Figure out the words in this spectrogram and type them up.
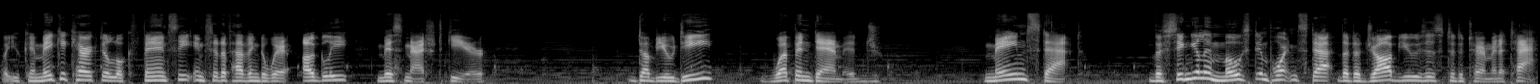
but you can make your character look fancy instead of having to wear ugly, mismatched gear. WD, Weapon Damage. Main Stat the singular most important stat that a job uses to determine attack.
